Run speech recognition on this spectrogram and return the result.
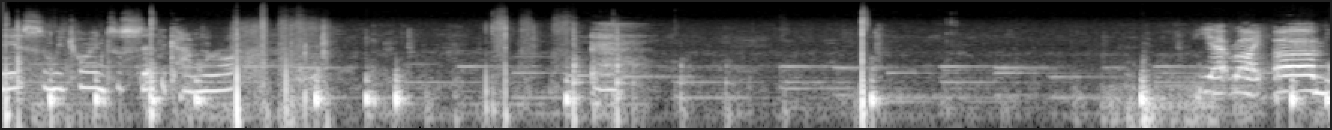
this and we're trying to set the camera up. Yeah, right. Um.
